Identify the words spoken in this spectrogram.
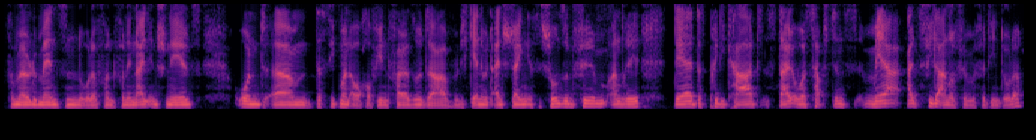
von Marilyn Manson oder von, von den Nine Inch Nails. Und ähm, das sieht man auch auf jeden Fall. Also da würde ich gerne mit einsteigen. Es ist schon so ein Film, André, der das Prädikat Style over Substance mehr als viele andere Filme verdient, oder?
